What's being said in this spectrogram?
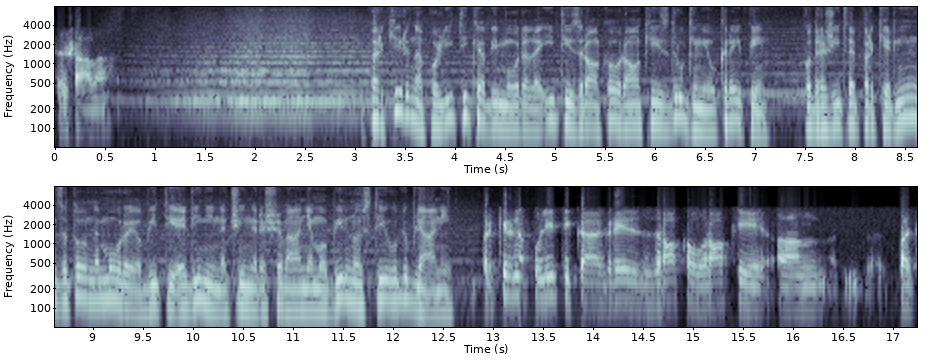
težava. Parkirna politika bi morala iti z roko v roki z drugimi ukrepi. Podražitve parkirnin zato ne morejo biti edini način reševanja mobilnosti v Ljubljani parkirna politika gre z roko v roki um, pač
